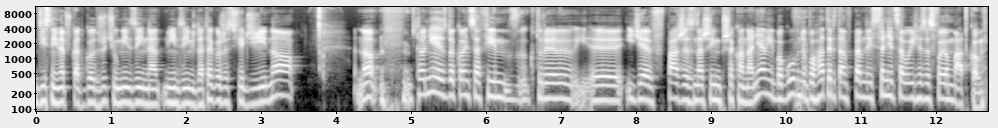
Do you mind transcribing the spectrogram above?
Disney na przykład go odrzucił między innymi, między innymi dlatego, że stwierdzili, no no, to nie jest do końca film, który y, idzie w parze z naszymi przekonaniami, bo główny bohater tam w pewnej scenie całuje się ze swoją matką.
